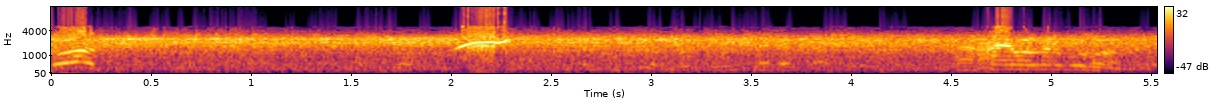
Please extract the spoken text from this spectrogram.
Look! Hayvanları vurun.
